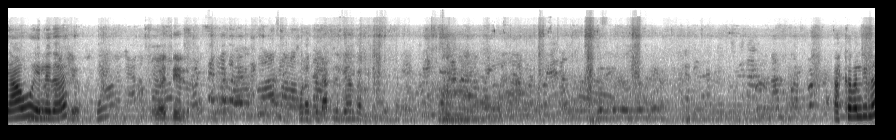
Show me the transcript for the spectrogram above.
ಯಾವ ಎಲ್ಲಿದಾವೆ? ಹದಿನೈದು? ಅಕ್ಕ ಬಂದಿಲ್ಲ?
